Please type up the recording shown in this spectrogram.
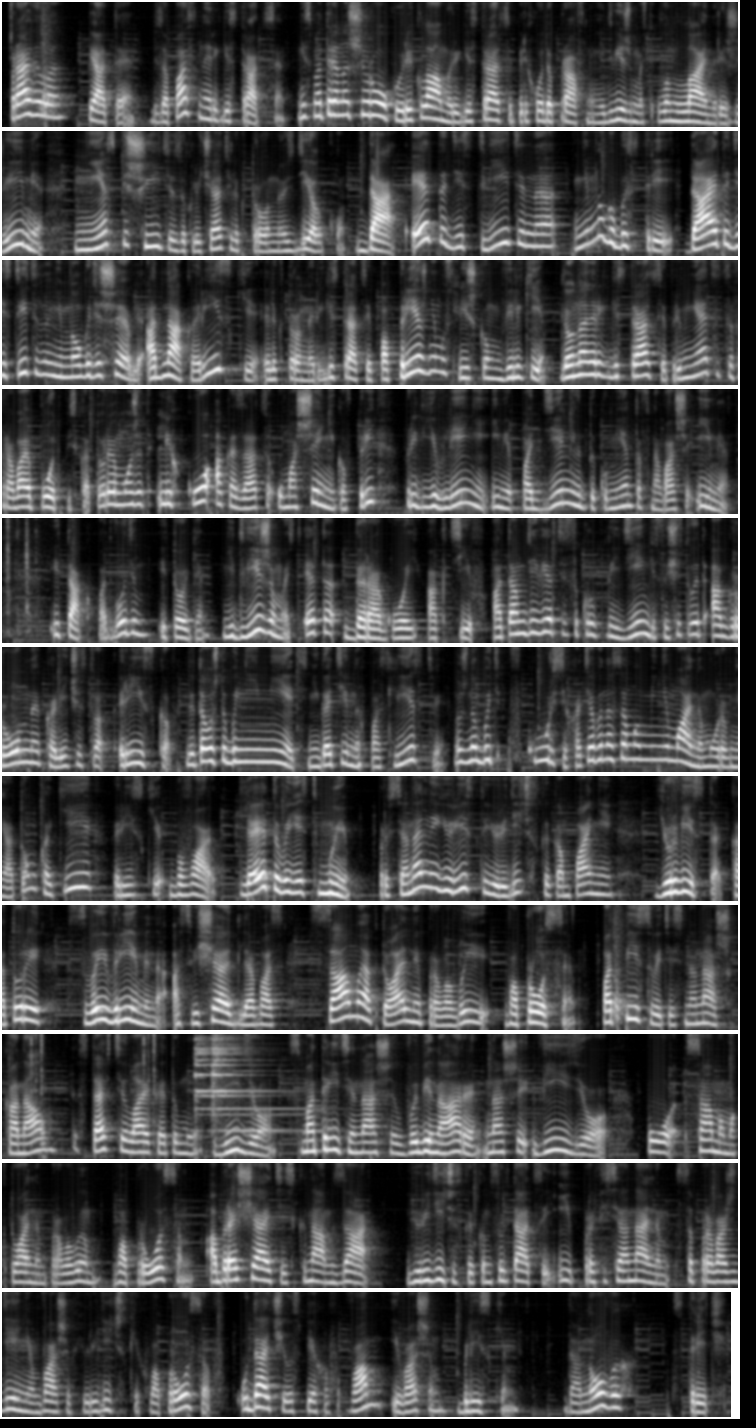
Правило Пятое. Безопасная регистрация. Несмотря на широкую рекламу регистрации перехода прав на недвижимость в онлайн-режиме, не спешите заключать электронную сделку. Да, это действительно немного быстрее. Да, это действительно немного дешевле. Однако риски электронной регистрации по-прежнему слишком велики. Для онлайн-регистрации применяется цифровая подпись, которая может легко оказаться у мошенников при предъявлении ими поддельных документов на ваше имя. Итак, подводим итоги. Недвижимость – это дорогой актив. А там, где вертятся крупные деньги, существует огромное количество рисков. Для того, чтобы не иметь негативных последствий, нужно быть в курсе хотя бы на самом минимальном уровне о том, какие риски бывают. Для этого есть мы, профессиональные юристы юридической компании Юрвиста, которые своевременно освещают для вас самые актуальные правовые вопросы. Подписывайтесь на наш канал, ставьте лайк этому видео, смотрите наши вебинары, наши видео по самым актуальным правовым вопросам, обращайтесь к нам за юридической консультацией и профессиональным сопровождением ваших юридических вопросов. Удачи и успехов вам и вашим близким. До новых встреч!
